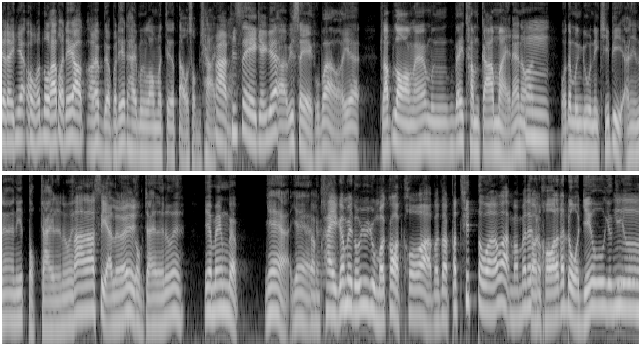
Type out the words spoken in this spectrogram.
อะไรเงี้ยโอ้โหโดนครับตปบระเทศกลับเดี๋ยวประเทศไทยมึงลองมาเจอเต่าสมชายอ่าพิเศษอย่างเงี้ยอ่าพิเศษกูเปล่าเฮียรับรองนะ มึงได้ทำการใหม่แน่นอนอืมโอ้แต่มึงดูในคลิปอีกอันนี้หน้านี่ตกใจเลยนะเว้ยน่าน่าเสียเลยตกใจเลยนะเว้ยเฮียแม่งแบบแย่อะแย่แบบใครก็ไม่รู้อยู่ๆมากอดคออะมันแบบประชิดตัวแล้วอะมันไม่ได้ก่อนคอแล้วก็โดดเยิ้วยิ้วอืยิ้วม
